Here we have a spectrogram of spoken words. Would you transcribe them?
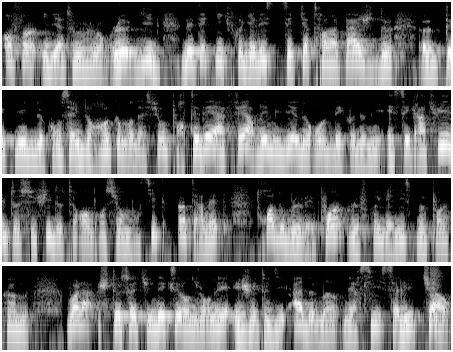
Enfin, il y a toujours le guide des techniques frugalistes, c'est 80 pages de euh, techniques, de conseils, de recommandations pour t'aider à faire des milliers d'euros d'économie et c'est gratuit, il te suffit de te rendre sur mon site internet www.lefrugalisme.com. Voilà, je te souhaite une excellente journée et je te dis à demain. Merci, salut, ciao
